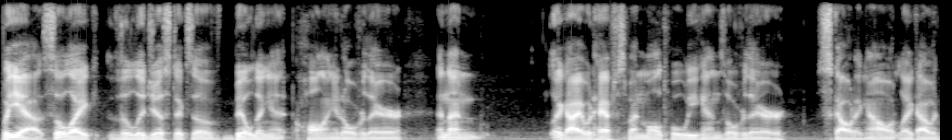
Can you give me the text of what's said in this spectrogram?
But yeah, so like the logistics of building it, hauling it over there, and then like I would have to spend multiple weekends over there scouting out. Like I would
